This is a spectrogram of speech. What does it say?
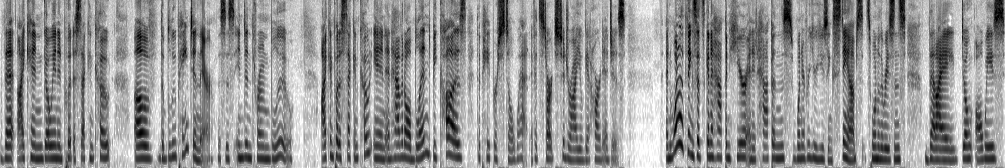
that I can go in and put a second coat of the blue paint in there. This is Indanthrone Blue. I can put a second coat in and have it all blend because the paper's still wet. If it starts to dry, you'll get hard edges. And one of the things that's going to happen here, and it happens whenever you're using stamps, it's one of the reasons that I don't always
